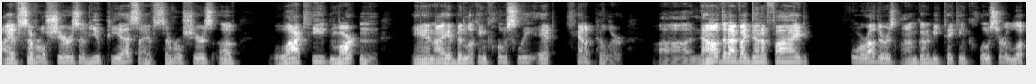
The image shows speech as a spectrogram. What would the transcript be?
I have several shares of UPS. I have several shares of Lockheed Martin. And I have been looking closely at Caterpillar. Uh, now that I've identified four others, I'm going to be taking closer look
